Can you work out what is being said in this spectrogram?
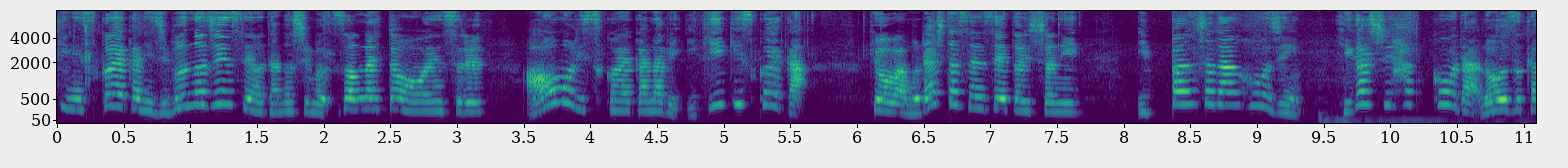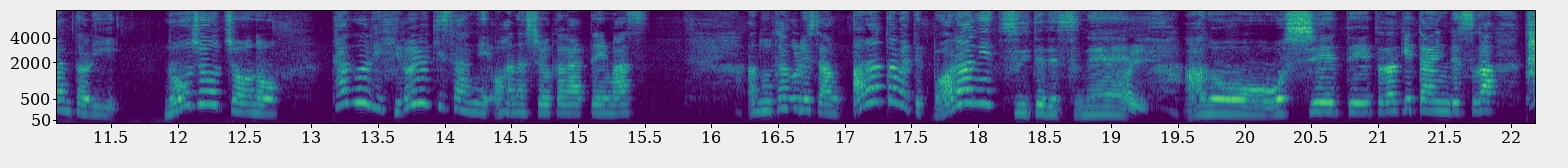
気に健やかに自分の人生を楽しむ。そんな人を応援する。青森健やかナビ生き生き健やか。今日は村下先生と一緒に一般社団法人東八甲田ローズカントリー農場長の田栗博之さんにお話を伺っています。あの田栗さん改めてバラについてですね、はい、あの教えていただきたいんですが多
